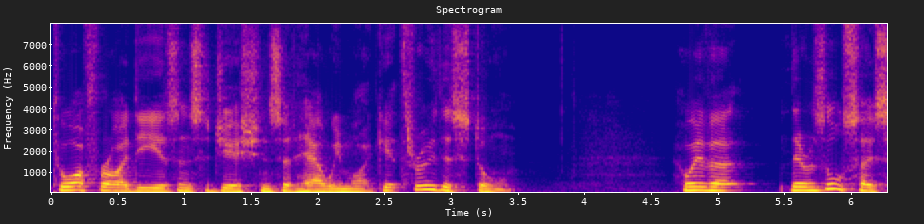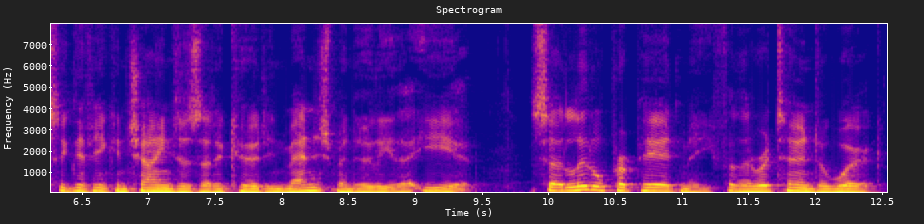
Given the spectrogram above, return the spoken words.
to offer ideas and suggestions at how we might get through this storm. However, there was also significant changes that occurred in management earlier that year, so little prepared me for the return to work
